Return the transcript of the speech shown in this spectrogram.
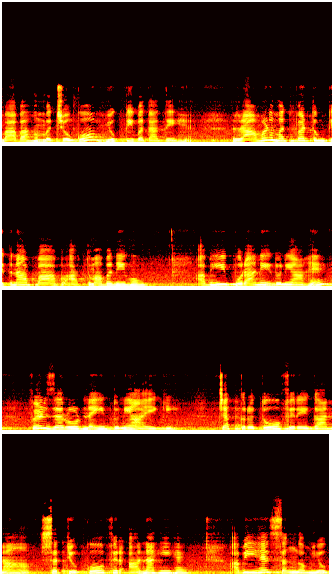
बाबा हम बच्चों को युक्ति बताते हैं। रावण मत पर तुम कितना पाप आत्मा बने हो। अभी पुरानी दुनिया है, फिर ज़रूर नई दुनिया आएगी। चक्र तो फिरेगा ना सत्युग को फिर आना ही है। अभी है संगम युग,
